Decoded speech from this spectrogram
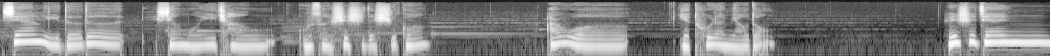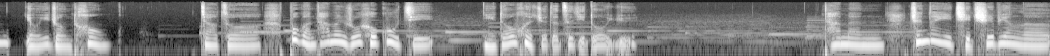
心安理得的消磨一场无所事事的时光。而我，也突然秒懂，人世间有一种痛，叫做不管他们如何顾及，你都会觉得自己多余。他们真的一起吃遍了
